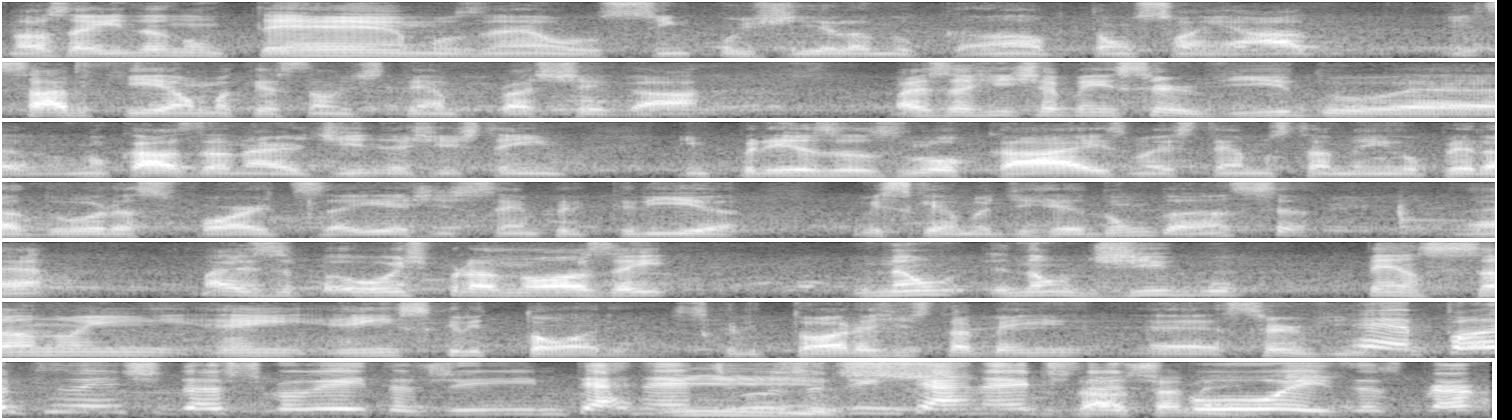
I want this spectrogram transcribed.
Nós ainda não temos né, o 5G lá no campo, tão sonhado. A gente sabe que é uma questão de tempo para chegar, mas a gente é bem servido. É, no caso da Nardini, a gente tem empresas locais, mas temos também operadoras fortes aí. A gente sempre cria um esquema de redundância, né? Mas hoje para nós aí, não, não digo pensando em, em, em, escritório. Escritório a gente está bem é, servido. É, antes das colheitas de internet, Isso, uso de internet exatamente. das coisas, para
